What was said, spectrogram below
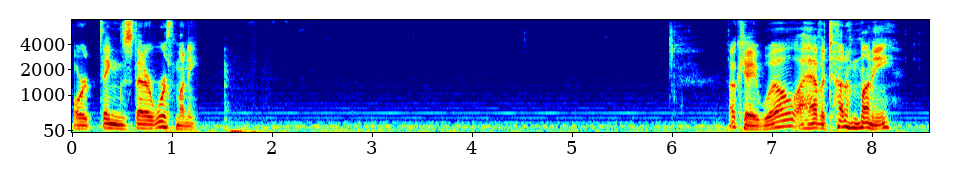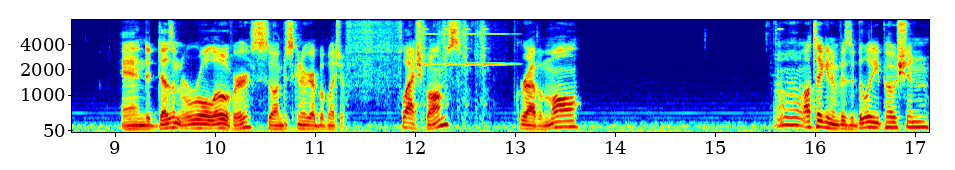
or things that are worth money. Okay, well, I have a ton of money, and it doesn't roll over, so I'm just to grab a bunch of flash bombs, grab them all. Uh, I'll take an invisibility potion.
